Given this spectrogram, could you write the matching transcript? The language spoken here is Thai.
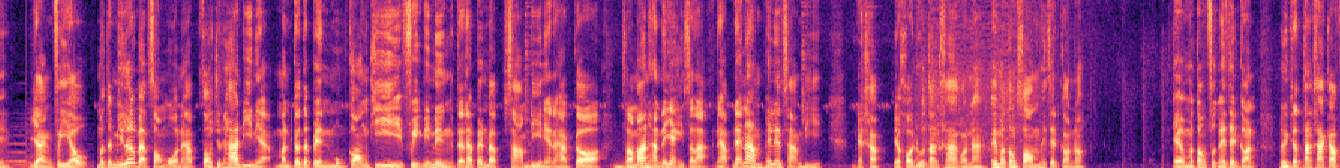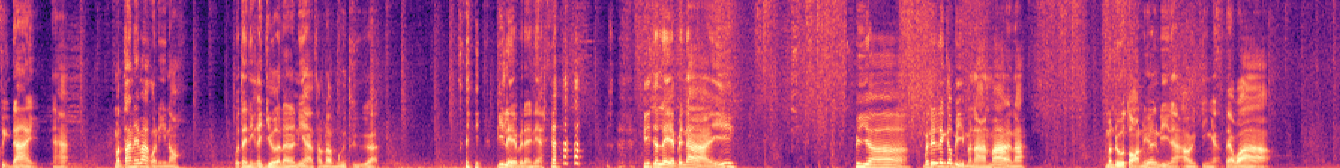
อย่างเฟี้ยว มันจะมีเลือกแบบ 2 โหมดนะครับ 2.5D เนี่ย มันก็จะเป็นมุมกล้องที่ฟิกนิดนึง แต่ถ้าเป็นแบบ 3D เนี่ยนะครับ ก็สามารถหันได้อย่างอิสระนะครับ แนะนำให้เล่น 3D นะครับ เดี๋ยวขอดูตั้งค่าก่อนนะ เอ้ย มันต้องซ้อมให้เสร็จก่อนเนาะ เออ มันต้องฝึกให้เสร็จก่อน ถึงจะตั้งค่ากราฟิกได้นะฮะ มันตั้งได้มากกว่านี้เนาะว่าแต่นี่ก็เยอะแล้วนะเนี่ยสำหรับมือถืออะพี่เหล่ไปไหนเนี่ย พี่จะเหล่ไปไหน พี่ยาไม่ได้เล่นกระบี่มานานมากเลยนะ มันดูต่อเนื่องดีนะ เอาจริงๆอะแต่ว่า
